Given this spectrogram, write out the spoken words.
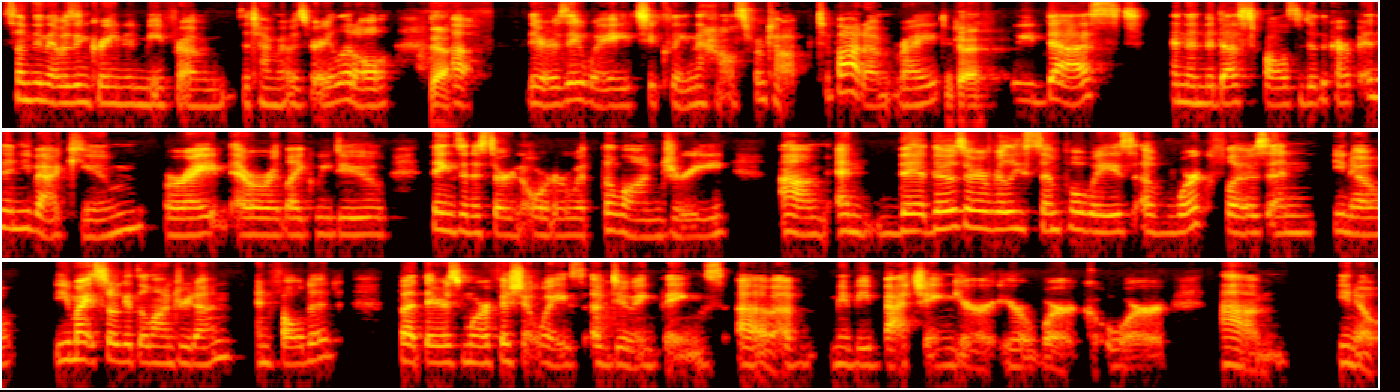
something that was ingrained in me from the time I was very little. Yeah. Uh, there is a way to clean the house from top to bottom, right? Okay. We dust and then the dust falls into the carpet and then you vacuum, right? Or like we do things in a certain order with the laundry. Um, and th- those are really simple ways of workflows. And, you know, you might still get the laundry done and folded, but there's more efficient ways of doing things, uh, of maybe batching your, your work or, um, you know,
